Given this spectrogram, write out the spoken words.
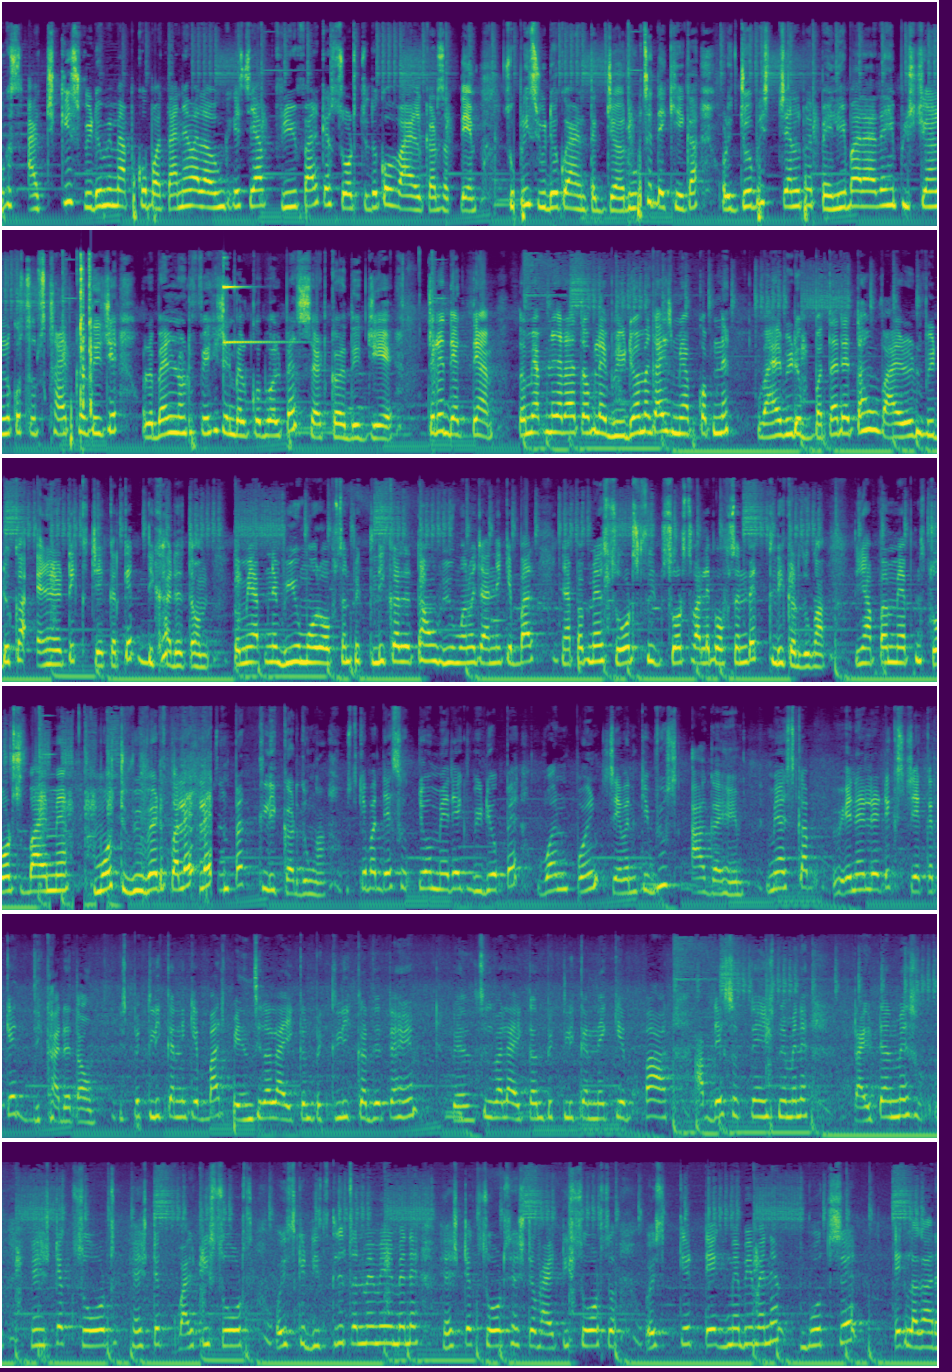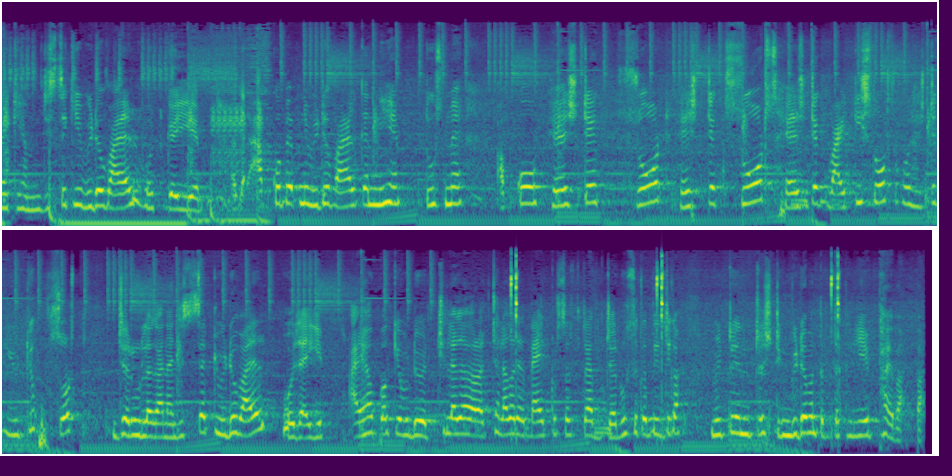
सो so, आज की इस वीडियो में मैं आपको बताने वाला हूँ कि कैसे आप फ्री फायर के शॉर्ट वीडियो को वायरल कर सकते हैं। सो प्लीज़ वीडियो को एंड तक ज़रूर से देखिएगा और जो भी इस चैनल पर पहली बार आ रहे हैं प्लीज़ चैनल को सब्सक्राइब कर दीजिए और बेल नोटिफिकेशन बेल को बॉल पर सेट कर दीजिए। चलिए देखते हैं। तो मैं अपने जा था अपने वीडियो में गाइज़ मैं आपको अपने वायरल वीडियो बता देता हूँ। वायरल वीडियो का एनालिटिक्स चेक करके दिखा देता हूँ। तो मैं अपने व्यू मोर ऑप्शन पे क्लिक कर देता हूँ। व्यू मोर में जाने के बाद यहाँ पर अपने सोर्स सोर्स वाले ऑप्शन पे क्लिक कर दूँगा। तो यहाँ पर मैं अपने सोर्स बाय में मोस्ट व्यूवेड वाले ऑप्शन पर क्लिक कर दूँगा। उसके बाद देख सकते हो मेरे एक वीडियो पे 1.7 की व्यूज़ आ गए हैं। मैं इसका एनालिटिक्स चेक करके दिखा देता हूँ। इस पर क्लिक करने के बाद पेंसिल वाला आइकन पर क्लिक कर देते हैं। पेंसिल वाला आइकन पर क्लिक करने के बाद आप देख सकते हैं इसमें मैंने टाइटल में hashtag shorts hashtag YT shorts और इसके डिस्क्रिप्शन में भी मैंने hashtag shorts hashtag YT shorts और इसके टैग में भी मैंने बहुत से टैग लगा रखे हम जिससे कि वीडियो वायरल हो गई है। अगर आपको भी अपनी वीडियो वायरल करनी है तो उसमें आपको hashtag short hashtag shorts Y T shorts और हैश टैग यूट्यूब शॉर्ट्स ज़रूर लगाना, जिससे कि वीडियो वायरल हो जाएगी। आई होप आपकी वीडियो अच्छी लगे, और अच्छा लगा तो लाइक और सब्सक्राइब ज़रूर से कर दीजिएगा। मिलते इंटरेस्टिंग वीडियो में, तब तक लिए बाय बाय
